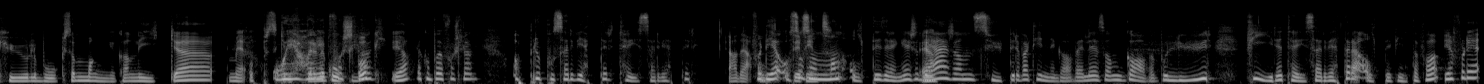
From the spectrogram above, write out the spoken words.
kul bok som mange kan like, med oppskrifter eller kokebok. Ja. Jeg kom på et forslag. Apropos servietter, tøyservietter. Ja, det For det er også fint. sånn man alltid trenger. Så det Ja. er sånn super vertinnegave, eller sånn gave på lur. Fire tøyservietter er alltid fint å få. Ja, for det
